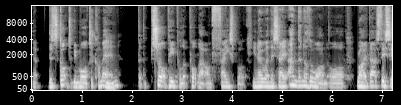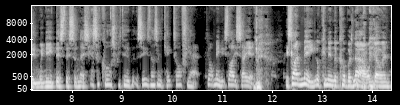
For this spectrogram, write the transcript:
You know, there's got to be more to come in. But the sort of people that put that on Facebook, you know, when they say, and another one, or right, that's this in, we need this, this, and this. Yes, of course we do, but the season hasn't kicked off yet. Do You know what I mean? It's like saying, it's like me looking in the cupboard now and going,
